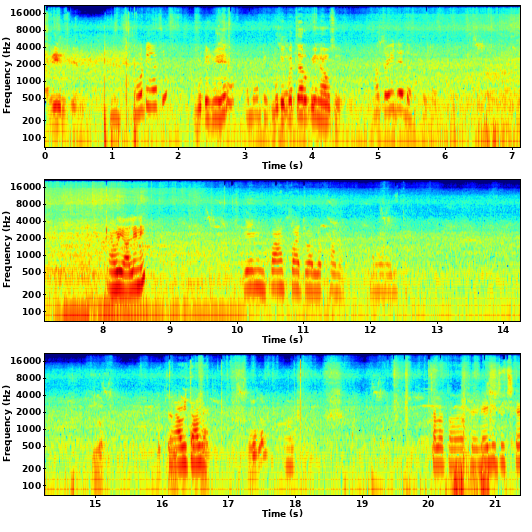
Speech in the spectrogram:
આ વીસ રૂપિયાની મોટી નથી મોટી જોઈએ આ મોટી. મોટી પચાસ રૂપિયાની આવશે. હા તો એ દે દો આવડી હાલે નહીં? એની પાંચ પાંચ વાર લખવાનો. આવડે લો. આવડી ચાલે બરોબર? ચાલો તો હવે આપણે લઈ લીધું છે.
